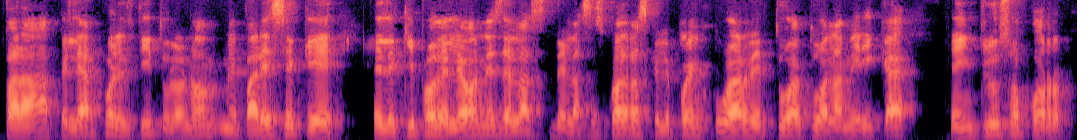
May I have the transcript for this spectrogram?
para pelear por el título, ¿no? Me parece que el equipo de León es de las, de las escuadras que le pueden jugar de tú a tú al América e incluso por,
